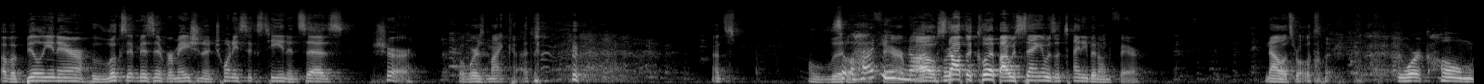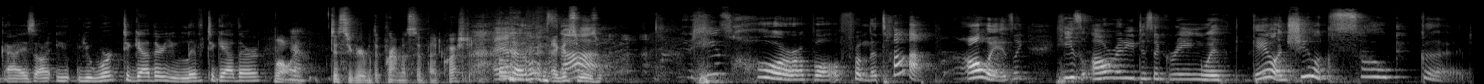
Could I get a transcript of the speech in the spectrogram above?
of a billionaire who looks at misinformation in 2016 and says, Sure, but where's my cut? That's a little how do you unfair. not oh, stop the clip. I was saying it was a tiny bit unfair. Now let's roll the clip. Work home, guys. Uh, You, you work together, you live together. Well, I disagree with the premise of that question. And I guess it was. He's horrible from the top. Always. Like he's already disagreeing with Gayle, and she looks so good.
